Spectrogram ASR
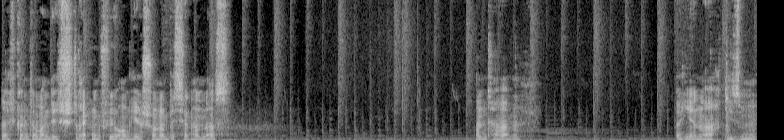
Vielleicht könnte man die Streckenführung hier schon ein bisschen anders handhaben. Hier nach diesem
